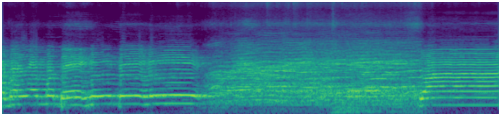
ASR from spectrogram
अभयम देहि देहि। स्वाहा।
